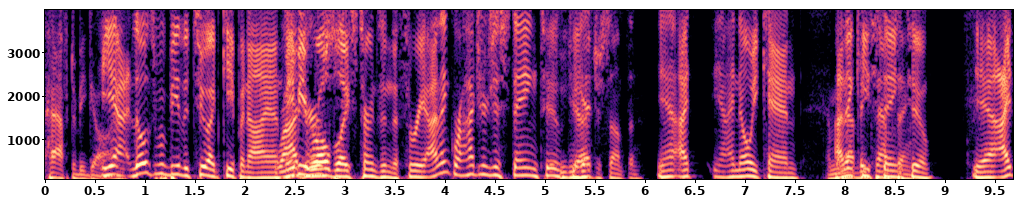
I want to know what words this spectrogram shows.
have to be gone. Yeah, those would be the two I'd keep an eye on. Maybe Rogers- Robles turns into three. I think Rogers is staying too. he can Jeff. get you something. Yeah, I yeah I know he can. I, mean, think that'd be he's staying too. Yeah, I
